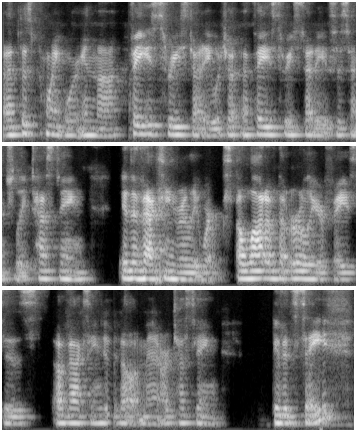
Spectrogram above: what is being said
At this point, we're in the phase three study, which a phase three study is essentially testing if the vaccine really works. A lot of the earlier phases of vaccine development are testing if it's safe,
